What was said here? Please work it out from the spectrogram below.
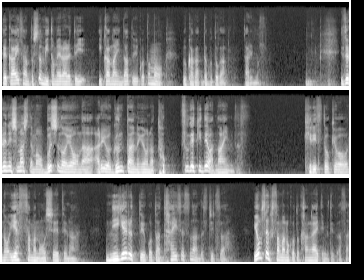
世界遺産として認められていかないんだということも伺ったことがあります。いずれにしましても武士のようなあるいは軍隊のような突撃ではないんです。キリスト教のイエス様の教えというのは逃げるっていうことは大切なんです実は。ヨセフ様のこと考えてみてください。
